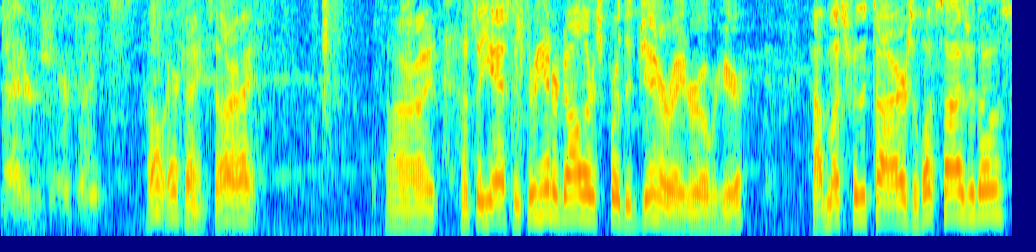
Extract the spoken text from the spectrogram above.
ladders, air tanks. Oh, air tanks. All right. All right. Let's say you asked me three hundred dollars for the generator over here. How much for the tires? And what size are those?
